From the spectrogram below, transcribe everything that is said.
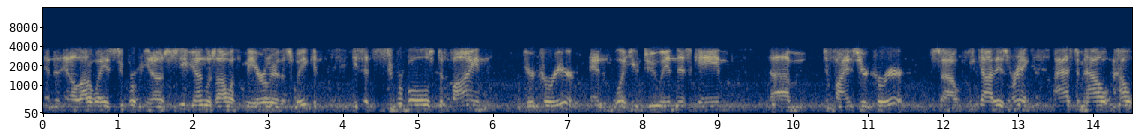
and in a lot of ways, super. You know, Steve Young was on with me earlier this week, and he said Super Bowls define your career, and what you do in this game um, defines your career. So he got his ring. I asked him how how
